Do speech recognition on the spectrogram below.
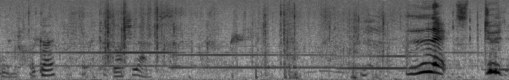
Onder, okay? Let's do this.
